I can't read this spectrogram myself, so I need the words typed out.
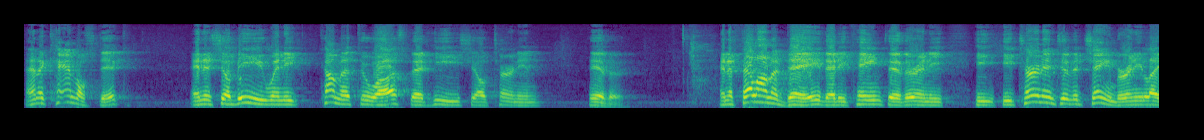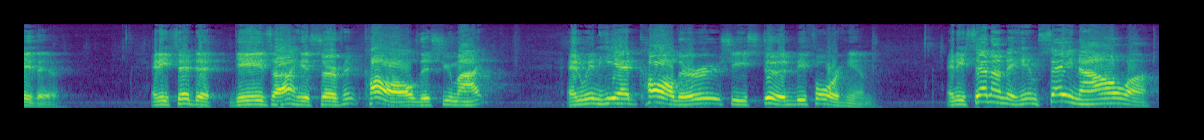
and a candlestick, and it shall be when he cometh to us that he shall turn in hither. And it fell on a day that he came thither, and he, he, he turned into the chamber, and he lay there. And he said to Gehazi, his servant, Call this Shunammite. And when he had called her, she stood before him. And he said unto him, Say now, uh,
